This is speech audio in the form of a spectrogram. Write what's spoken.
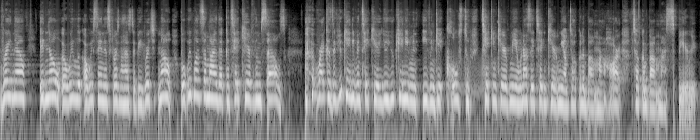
right now, it no, are we look, are we saying this person has to be rich? No, but we want somebody that can take care of themselves. right? Because if you can't even take care of you, you can't even even get close to taking care of me. And when I say taking care of me, I'm talking about my heart. I'm talking about my spirit,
